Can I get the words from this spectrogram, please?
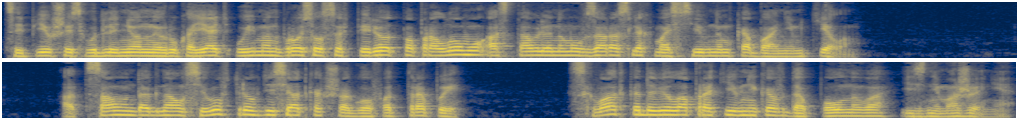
Цепившись в удлиненную рукоять, Уиман бросился вперед по пролому, оставленному в зарослях массивным кабаньим телом. Отца он догнал всего в трех десятках шагов от тропы. Схватка довела противников до полного изнеможения.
